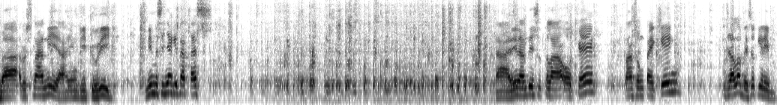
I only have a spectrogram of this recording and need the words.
Mbak Rusnani ya yang di Duri. Ini mesinnya kita tes. Nah ini nanti setelah oke okay, langsung packing. Insya Allah besok kirim.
